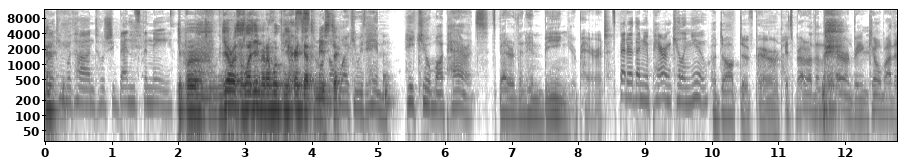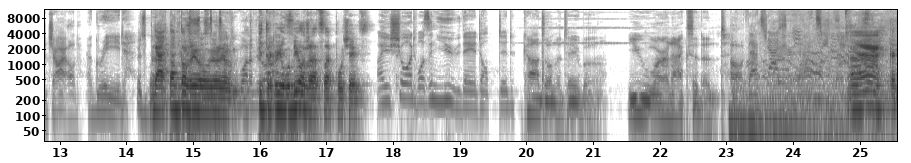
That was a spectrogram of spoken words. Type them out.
working with her until she bends the knee. Типа, герои со злодеями работать не хотят I'm вместе. not working with him. He killed my parents. It's better than him being your parent. It's better than your parent killing you. Adoptive parent. It's better than the parent being killed by the child. Agreed. Да, там тоже э, Питер. Квилл убил же отца, получается. Are you sure it wasn't you they adopted? Cards on the table. You were an accident. Oh, that's Dad, why. you're That's А, как...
